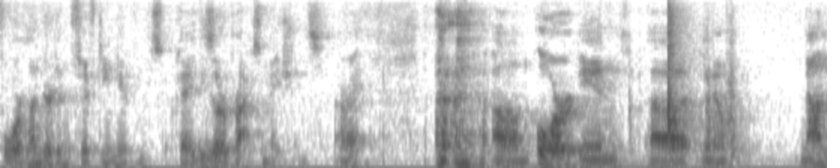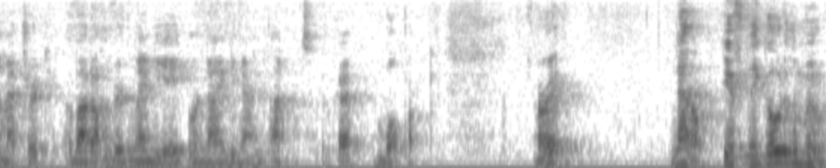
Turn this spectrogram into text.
450 newtons, okay? These are approximations, all right? um, or in, uh, you know, non-metric, about 198 or 99 pounds, okay? Ballpark. All right? Now, if they go to the moon,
